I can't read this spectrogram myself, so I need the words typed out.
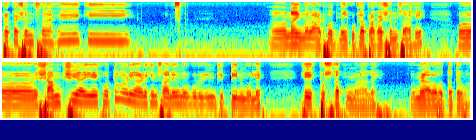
प्रकाशनचं आहे की नाही मला आठवत नाही कुठल्या प्रकाशनचं आहे. पण श्यामची आई एक होतं आणि आणखीन साने गुरुजींची तीन मुले. हे एक पुस्तक मिळालं आहे मिळालं होतं तेव्हा.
